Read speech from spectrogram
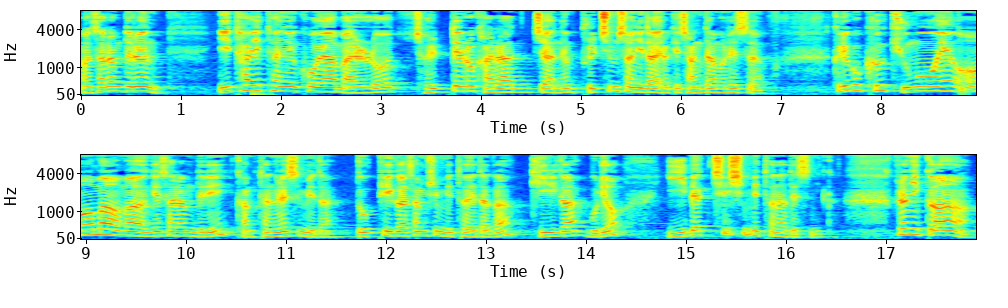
어, 사람들은 이 타이타닉호야말로 절대로 가라앉지 않는 불침선이다 이렇게 장담을 했어요. 그리고 그 규모에 어마어마하게 사람들이 감탄을 했습니다. 높이가 30m에다가 길이가 무려 270m나 됐으니까. 그러니까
